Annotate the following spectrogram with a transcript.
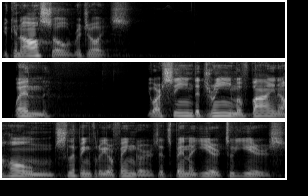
you can also rejoice. When you are seeing the dream of buying a home slipping through your fingers. It's been a year, two years,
